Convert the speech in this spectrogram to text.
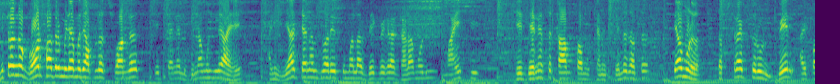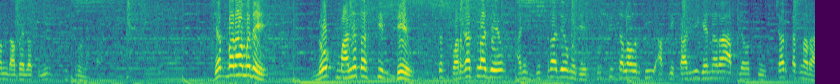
मित्रांनो गॉडफादर मीडियामध्ये आपलं स्वागत. हे चॅनल विनामूल्य आहे आणि या चॅनलद्वारे तुम्हाला वेगवेगळ्या घडामोडी माहिती हे देण्याचं काम प्रामुख्याने केलं जातं. त्यामुळं सबस्क्राईब करून बेल आयकॉन दाबायला तुम्ही विसरू नका. जगभरामध्ये लोक मानत असतील देव तर स्वर्गातला देव आणि दुसरा देव म्हणजे पृथ्वी तलावरती आपली काळजी घेणारा आपल्यावरती उपचार करणारा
